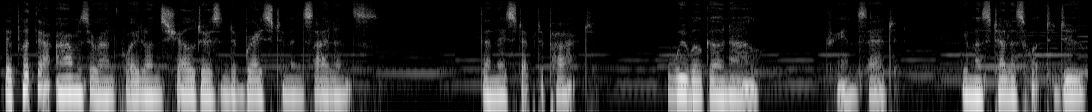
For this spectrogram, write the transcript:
They put their arms around Faelan's shoulders and embraced him in silence. Then they stepped apart. We will go now, Trian said. You must tell us what to do.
